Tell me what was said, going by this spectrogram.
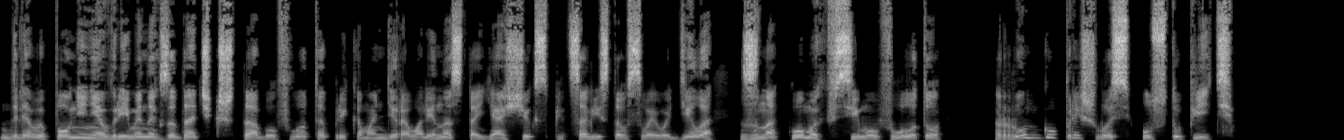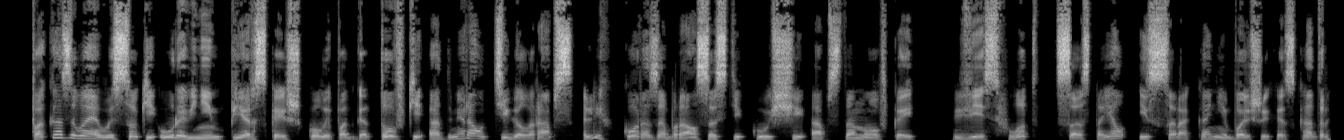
для выполнения временных задач к штабу флота прикомандировали настоящих специалистов своего дела, знакомых всему флоту. Рунгу пришлось уступить. Показывая высокий уровень имперской школы подготовки, адмирал Тигл Рапс легко разобрался с текущей обстановкой. Весь флот состоял из 40 небольших эскадр,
